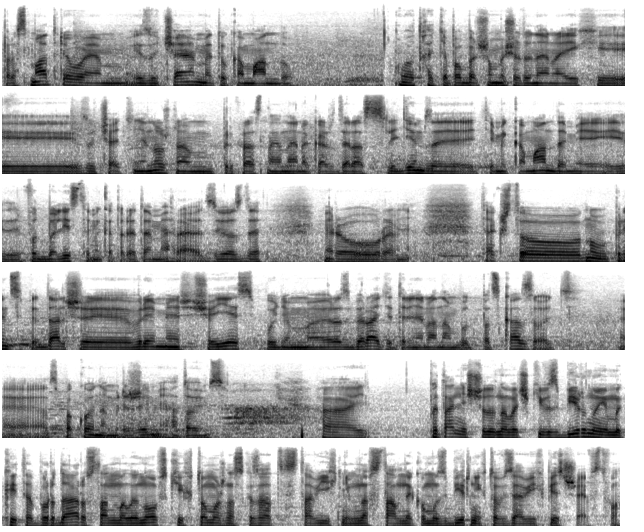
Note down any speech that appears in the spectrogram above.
просматриваем, изучаем эту команду. Вот, хотя по большому счету, наверное, их и изучать и не нужно. Мы прекрасно, наверное, каждый раз следим за этими командами и футболистами, которые там играют, звезды мирового уровня. Так что, ну, в принципе, дальше время еще есть, будем э, разбирать, и тренера нам будут подсказывать. Э, В спокойном режиме готовимся. Е, Питання щодо новачків збірної Микита Бурда, Руслан Малиновський. Хто можна сказати став їхнім наставником у збірні? Хто взяв їх під шефство?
